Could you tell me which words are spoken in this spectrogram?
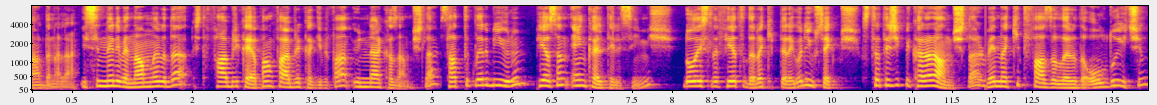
kurumlardan alar. İsimleri ve namları da işte fabrika yapan fabrika gibi falan ünler kazanmışlar. Sattıkları bir ürün piyasanın en kalitelisiymiş. Dolayısıyla fiyatı da rakiplere göre yüksekmiş. Stratejik bir karar almışlar ve nakit fazlaları da olduğu için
